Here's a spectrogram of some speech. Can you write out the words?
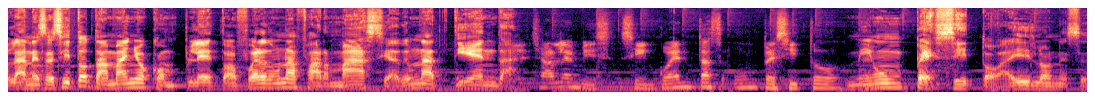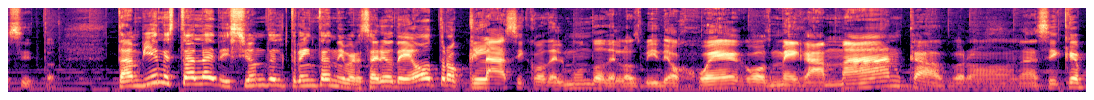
La necesito tamaño completo, afuera de una farmacia, de una tienda. Echarle mis 50, un pesito. Ni un pesito, ahí lo necesito. También está la edición del 30 aniversario de otro clásico del mundo de los videojuegos, Mega Man, cabrón. Así que,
